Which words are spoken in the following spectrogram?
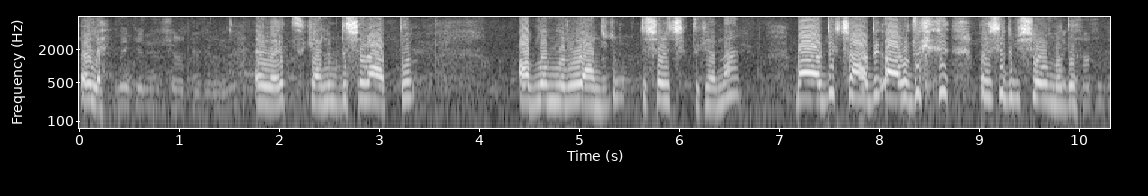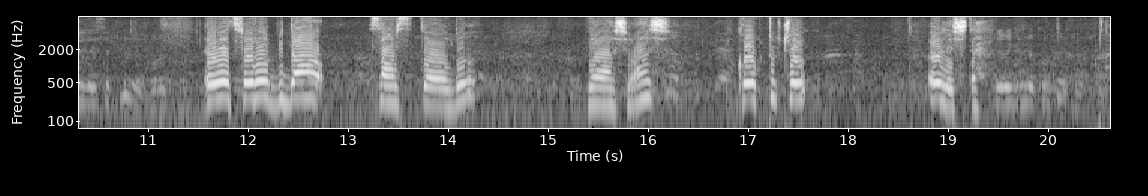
Öyle. Ve kendinizi dışarı herhalde. Evet, kendimi dışarı attım. Ablamları uyandırdım. Dışarı çıktık hemen. Bağırdık, çağırdık, ağladık. Başka bir şey olmadı. Sarsıntıyı hissettiniz mi? Sonra Evet, sonra bir daha sarsıntı oldu. Yavaş yavaş. Korktuk çok. Öyle işte. eve girmeye korkuyor musunuz?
